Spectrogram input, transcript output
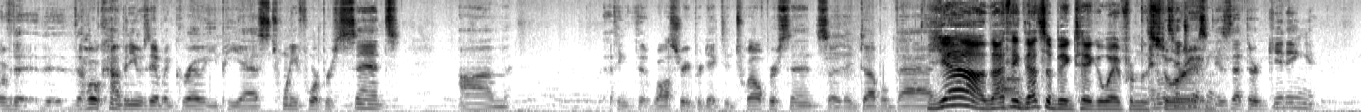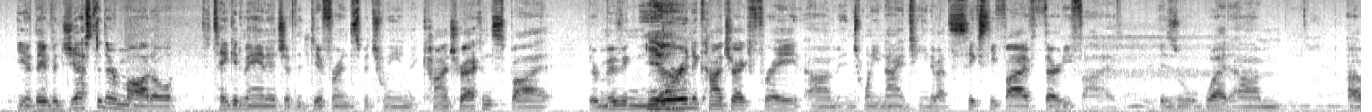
over the, the the whole company was able to grow EPS 24 percent. Um, I think that Wall Street predicted 12%, so they doubled that. Yeah, I think that's a big takeaway from the Um, And what's interesting is that they're getting, you know, they've adjusted their model to take advantage of the difference between contract and spot. They're moving Yeah. more into contract freight um, in 2019. About 65 35 is what um, uh,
